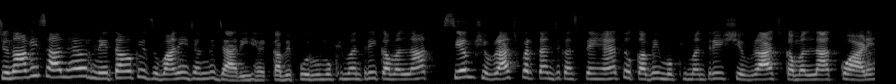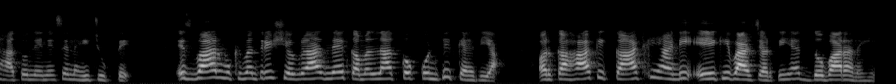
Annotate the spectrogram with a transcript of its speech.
चुनावी साल है और नेताओं की जुबानी जंग जारी है। कभी पूर्व मुख्यमंत्री कमलनाथ, सीएम शिवराज पर तंज कसते हैं तो कभी मुख्यमंत्री शिवराज कमलनाथ को आड़े हाथों लेने से नहीं चूकते। इस बार मुख्यमंत्री शिवराज ने कमलनाथ को कुंठित कह दिया और कहा कि काठ की हांडी एक ही बार चढ़ती है, दोबारा नहीं।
